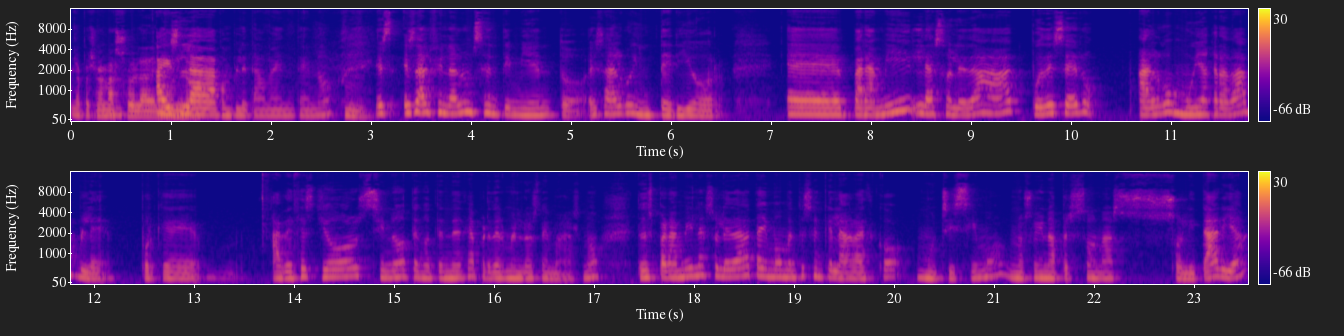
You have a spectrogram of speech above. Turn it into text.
la persona más sola del aislada completamente, ¿no? Mm. Es, es al final un sentimiento, es algo interior. Eh, para mí la soledad puede ser algo muy agradable, porque a veces yo, si no, tengo tendencia a perderme en los demás, ¿no? Entonces, para mí la soledad hay momentos en que la agradezco muchísimo. No soy una persona solitaria,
